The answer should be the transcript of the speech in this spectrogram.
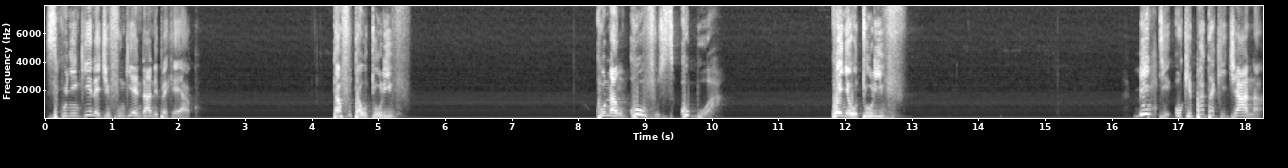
Siku nyingine jifungie ndani peke yako. Tafuta utulivu. Kuna nguvu kubwa kwenye utulivu. Binti ukipata kijana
